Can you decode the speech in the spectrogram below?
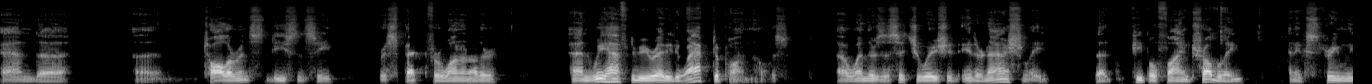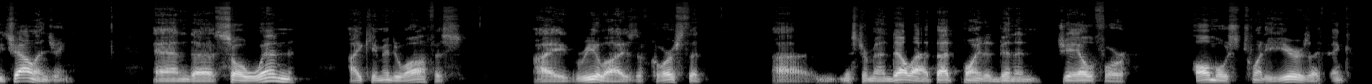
And uh, uh, tolerance decency respect for one another. And we have to be ready to act upon those uh, when there's a situation internationally that people find troubling and extremely challenging. And uh, so when I came into office, I realized, of course, that uh, Mr. Mandela at that point had been in jail for almost 20 years, I think.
